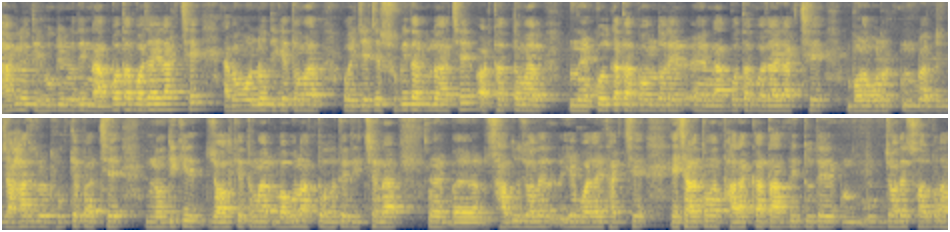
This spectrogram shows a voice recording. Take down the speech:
ভাগীরথী হুগলি নদীর নাব্যতা বজায় রাখছে এবং অন্যদিকে তোমার ওই যে যে সুবিধাগুলো আছে, অর্থাৎ তোমার কলকাতা বন্দরের নাব্যতা বজায় রাখছে, বড় বড় জাহাজগুলো ঢুকতে পারছে, নদীকে, জলকে তোমার লবণাক্ত হতে দিচ্ছে না স্বাদু জলের ইয়ে বজায় থাকছে, এছাড়া তোমার ফারাক্কা তাপবিদ্যুতের জলের সরবরাহ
